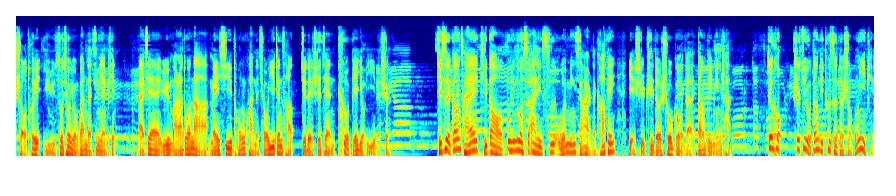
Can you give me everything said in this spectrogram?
首推与足球有关的纪念品。买件与马拉多纳、梅西同款的球衣珍藏，绝对是件特别有意义的事。其次，刚才提到布宜诺斯艾利斯闻名遐迩的咖啡，也是值得收购的当地名产。最后是具有当地特色的手工艺品，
